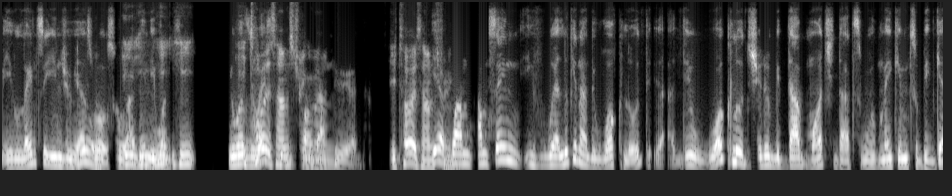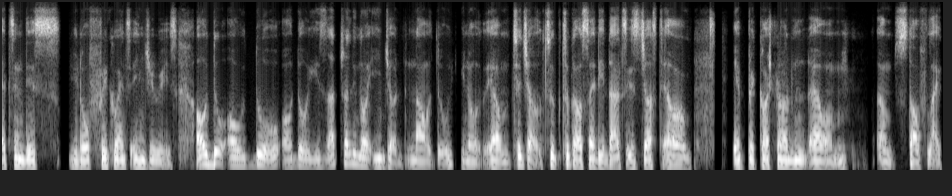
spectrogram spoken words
a lengthy injury as well. So he, I mean, he he, was he, he was tore his hamstring, man. period. He tore his hamstring. Yeah, but I'm, I'm saying if we're looking at the workload, uh, the workload shouldn't be that much that will make him to be getting this, you know, frequent injuries. Although, although, although he's actually not injured now, though, you know, um, Tuchel took took outside it that it's just um a precaution um um stuff like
